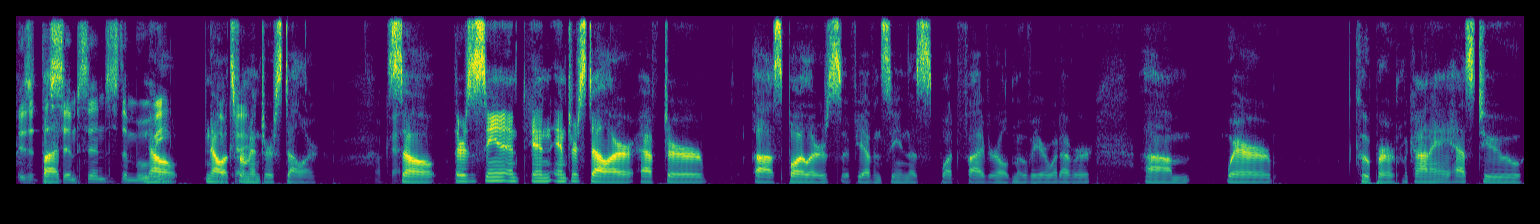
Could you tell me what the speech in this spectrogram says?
Is it The Simpsons, the movie? No, no, it's from Interstellar. So there's a scene in, in Interstellar after uh, spoilers if you haven't seen this what five year old movie or whatever, um, where Cooper McConaughey has to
